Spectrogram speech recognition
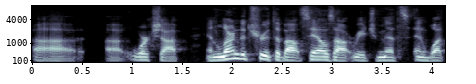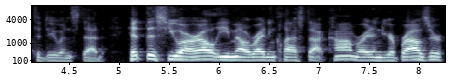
uh, uh, workshop and learn the truth about sales outreach myths and what to do instead. Hit this URL, emailwritingclass.com, right into your browser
